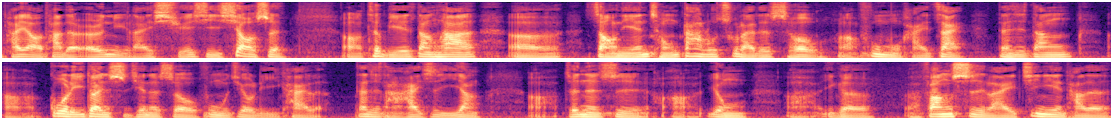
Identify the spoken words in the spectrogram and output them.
他要他的儿女来学习孝顺啊。特别当他呃早年从大陆出来的时候啊，父母还在，但是当啊过了一段时间的时候，父母就离开了。但是他还是一样啊，真的是啊用啊一个方式来纪念他的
